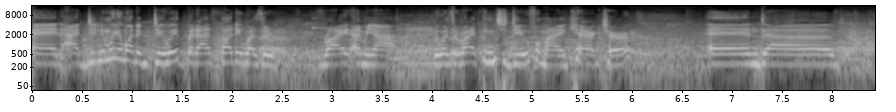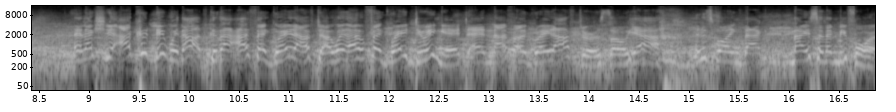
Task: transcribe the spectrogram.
And I didn't really want to do it, but I thought it was a right. I mean, I, it was the right thing to do for my character. And uh, and actually, I could live without because I, I felt great after. I, went, I felt great doing it, and I felt great after. So yeah, it is going back nicer than before.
